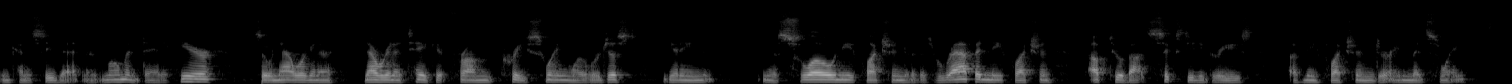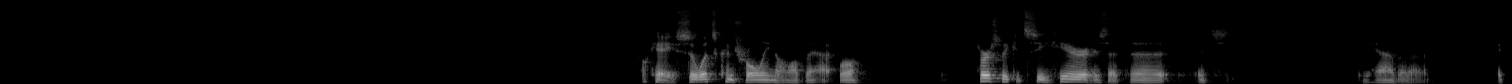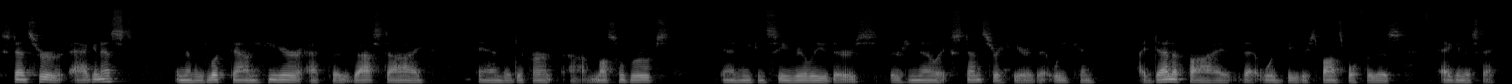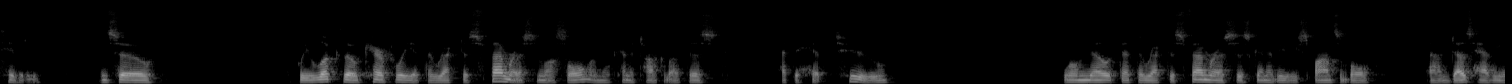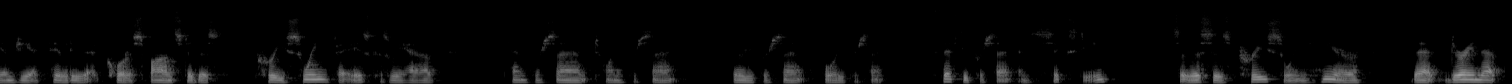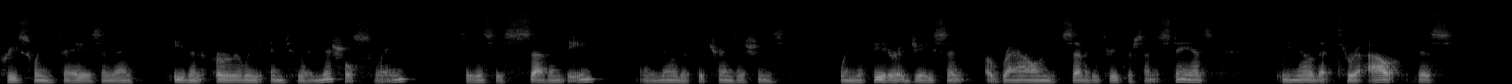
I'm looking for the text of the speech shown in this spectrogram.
You can kind of see that in a moment, data here. So now we're gonna now we're gonna take it from pre-swing where we're just getting you know slow knee flexion to this rapid knee flexion up to about 60 degrees of knee flexion during mid-swing. Okay, so what's controlling all of that? Well, first we could see here is that the it's we have a extensor agonist, and then we look down here at the vasti and the different uh, muscle groups, and we can see really there's there's no extensor here that we can identify that would be responsible for this agonist activity. And so if we look though carefully at the rectus femoris muscle, and we'll kind of talk about this at the hip too, we'll note that the rectus femoris is going to be responsible, um, does have EMG activity that corresponds to this pre-swing phase because we have 10%, 20%, 30%, 40%, 50%, and 60. So this is pre-swing here, that during that pre-swing phase and then even early into initial swing, so this is 70, and we know that the transitions when the feet are adjacent around 73% of stance, we know that throughout this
